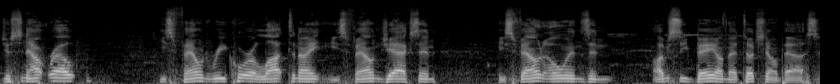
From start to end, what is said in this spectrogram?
just an out route. He's found Recor a lot tonight. He's found Jackson. He's found Owens and obviously Bay on that touchdown pass.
